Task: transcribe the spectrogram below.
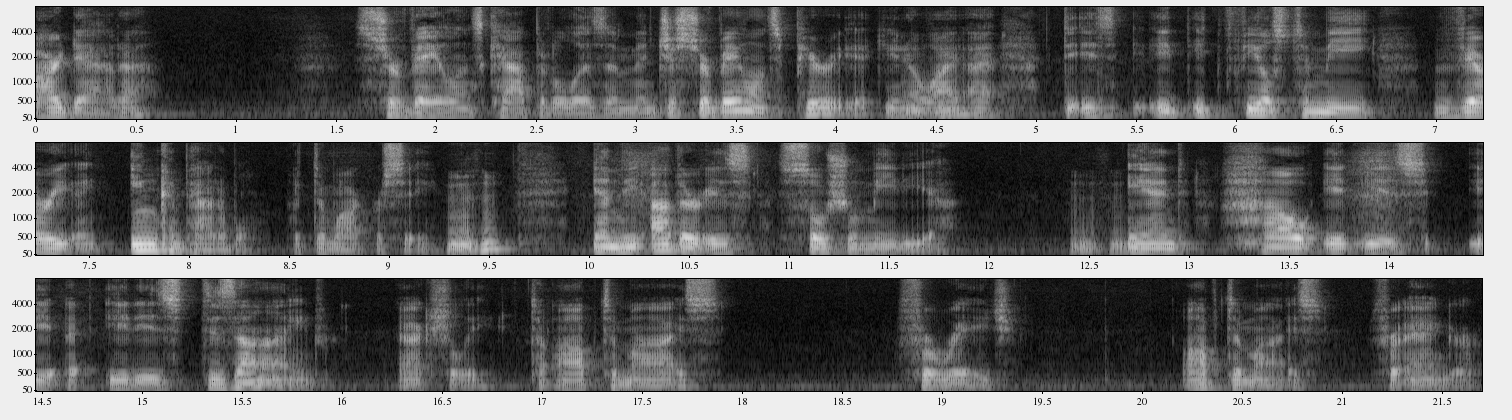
our data, surveillance capitalism, and just surveillance. Period. You know, I, mm-hmm. I is it, it feels to me very incompatible with democracy. Mm-hmm. And the other is social media, mm-hmm. and how it is it, it is designed actually to optimize for rage, optimize for anger,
